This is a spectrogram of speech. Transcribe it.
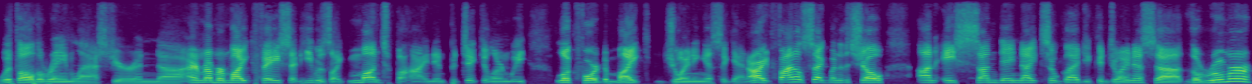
with all the rain last year. And uh, I remember Mike Fay said he was like months behind in particular. And we look forward to Mike joining us again. All right, final segment of the show on a Sunday night. So glad you could join us. Uh, the rumor.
